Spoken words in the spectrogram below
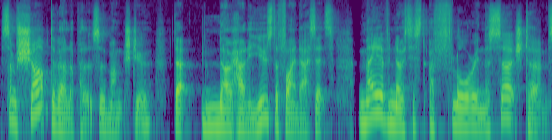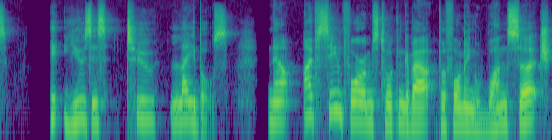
some sharp developers amongst you that know how to use the find assets may have noticed a flaw in the search terms. It uses two labels. Now, I've seen forums talking about performing one search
